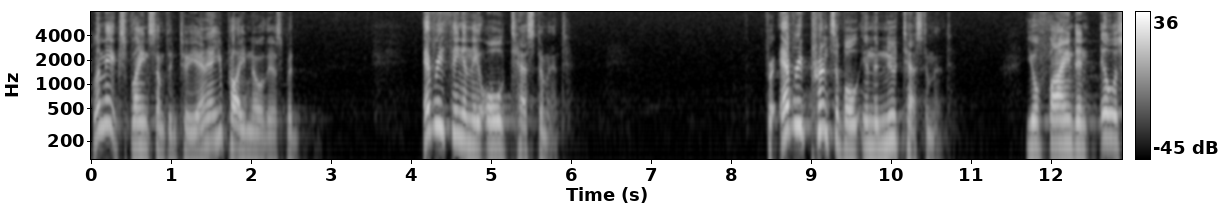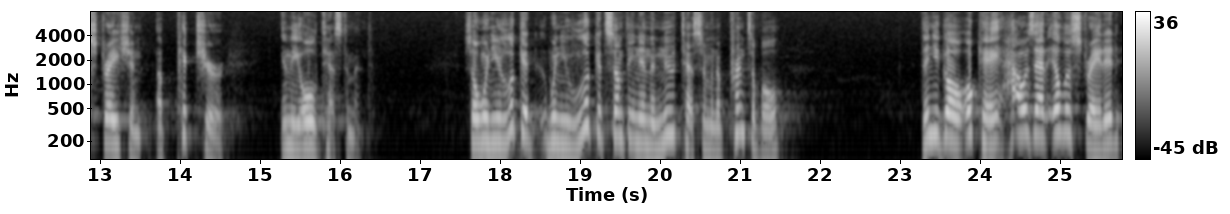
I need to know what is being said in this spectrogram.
Let me explain something to you, and you probably know this, but everything in the Old Testament, for every principle in the New Testament, you'll find an illustration, a picture in the Old Testament. So when you look at, when you look at something in the New Testament, a principle, then you go, okay, how is that illustrated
